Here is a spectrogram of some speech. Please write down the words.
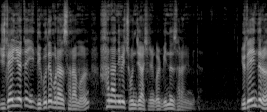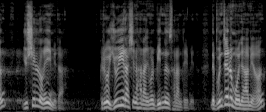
유대인이었던 이 니고데모라는 사람은 하나님이 존재하시는 걸 믿는 사람입니다. 유대인들은 유실론입니다. 그리고 유일하신 하나님을 믿는 사람들입니다. 근데 문제는 뭐냐 하면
